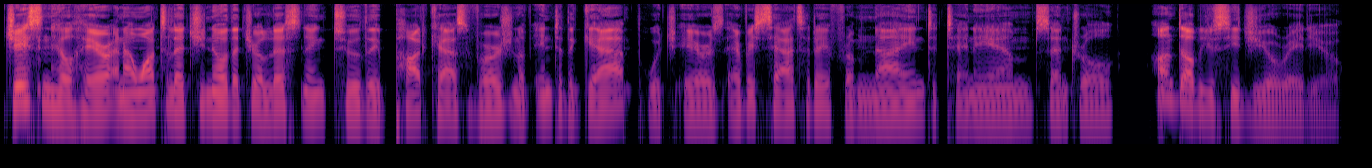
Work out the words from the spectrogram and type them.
Jason Hill here, and I want to let you know that you're listening to the podcast version of Into the Gap, which airs every Saturday from 9 to 10 a.m. Central on WCGO Radio.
